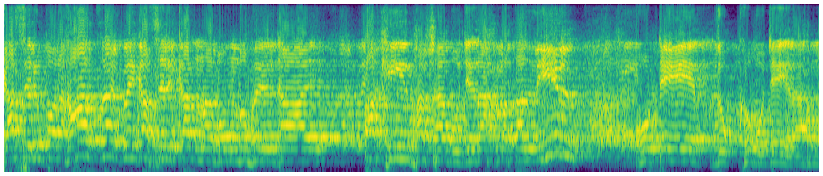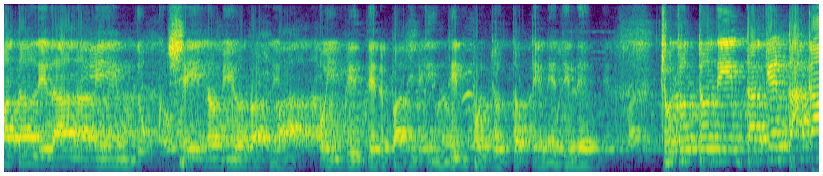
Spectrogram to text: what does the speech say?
গাছের উপর হাত রাখলে গাছের কান্না বন্ধ হয়ে যায়। পাখির ভাষা বুঝে রাহমাত আল্লিল ওটের দুঃখ বুঝে রাহমাত আল্লিল আলামিন সেই নবীর রহমা ওই বৃদ্ধের পানি তিন দিন পর্যন্ত টেনে দিলেন। চতুর্থ দিন তাকে টাকা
